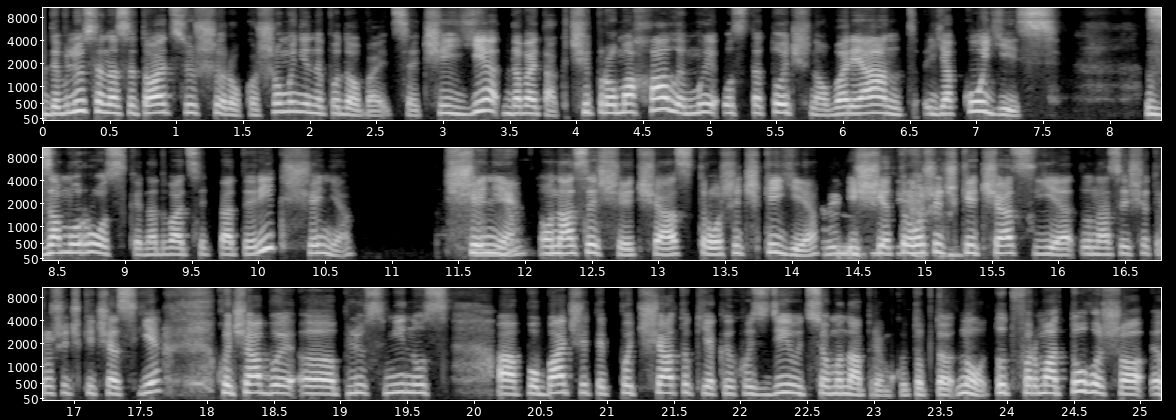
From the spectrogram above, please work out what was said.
дивлюся на ситуацію широко. Що мені не подобається? Чи є давай так, чи промахали ми остаточно варіант якоїсь заморозки на 25-й рік? Ще ні. Ще ні. ні? У нас ще час трошечки є. І ще трошечки час є. У нас ще трошечки час є. Хоча б е, плюс-мінус а, побачити початок якихось дій у цьому напрямку. Тобто, ну тут формат того, що е,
